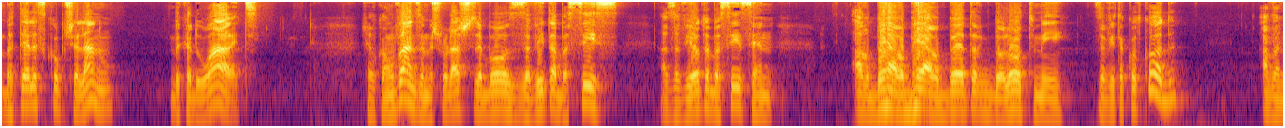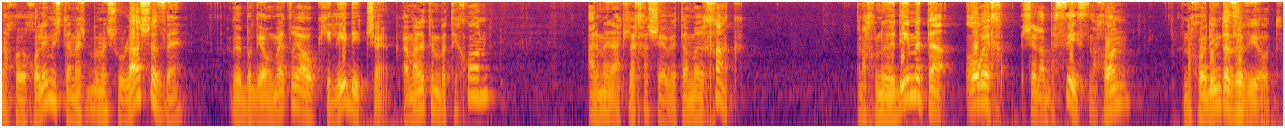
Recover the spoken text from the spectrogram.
בטלסקופ שלנו בכדור הארץ. עכשיו כמובן זה משולש שבו זווית הבסיס, הזוויות הבסיס הן הרבה הרבה הרבה יותר גדולות מזווית הקודקוד, אבל אנחנו יכולים להשתמש במשולש הזה ובגיאומטריה האוקילידית שלמדתם בתיכון על מנת לחשב את המרחק. אנחנו יודעים את האורך של הבסיס, נכון? אנחנו יודעים את הזוויות,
